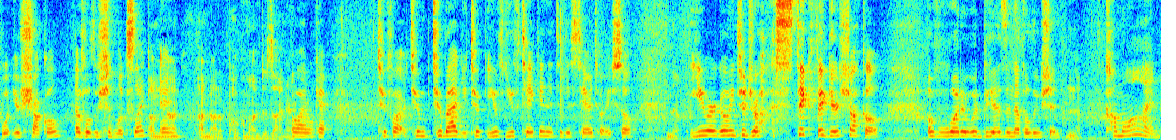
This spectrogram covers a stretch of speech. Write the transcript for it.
what your Shuckle evolution looks like, I'm and not I'm not a Pokemon designer. oh, I don't care. Too far, too too bad. You took you've you've taken it to this territory, so No. you are going to draw a stick figure Shuckle of what it would be as an evolution. No. Come on.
